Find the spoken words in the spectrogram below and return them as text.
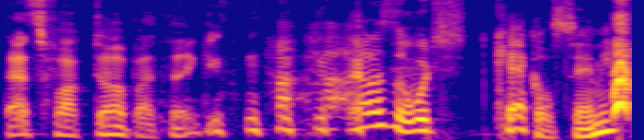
That's fucked up, I think. How does the witch cackle, Sammy?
